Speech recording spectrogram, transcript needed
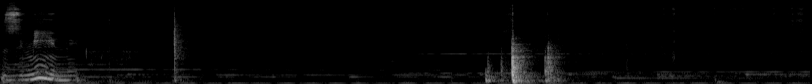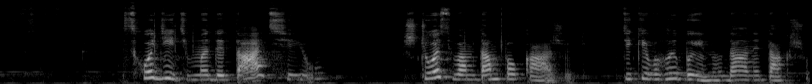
зміни. Сходіть в медитацію, щось вам там покажуть. Тільки в глибину, да, не так, що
